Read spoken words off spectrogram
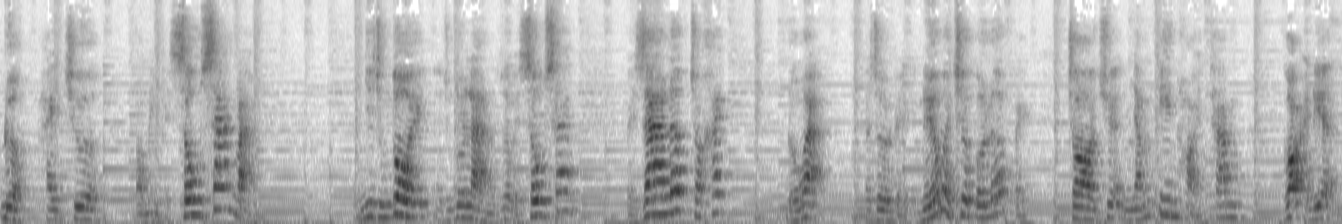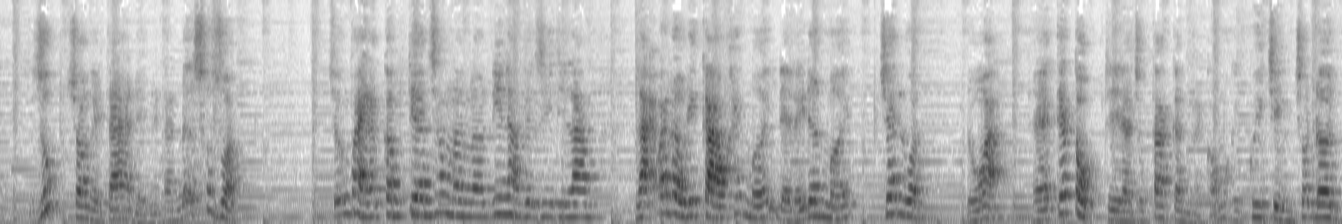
được hay chưa và mình phải sâu sát vào. Như chúng tôi ấy, chúng tôi làm chúng tôi phải sâu sát phải ra lớp cho khách đúng không ạ? Rồi phải nếu mà chưa có lớp phải trò chuyện nhắn tin hỏi thăm gọi điện giúp cho người ta để người ta đỡ sốt ruột. Chứ không phải là cầm tiền xong là, là đi làm việc gì thì làm lại bắt đầu đi cào khách mới để lấy đơn mới chết luôn đúng không ạ? Thế tiếp tục thì là chúng ta cần phải có một cái quy trình chốt đơn.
